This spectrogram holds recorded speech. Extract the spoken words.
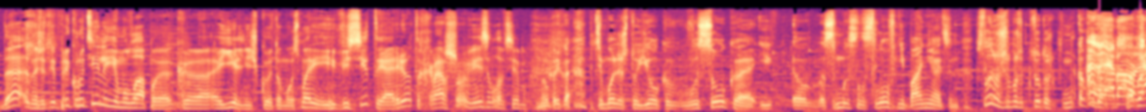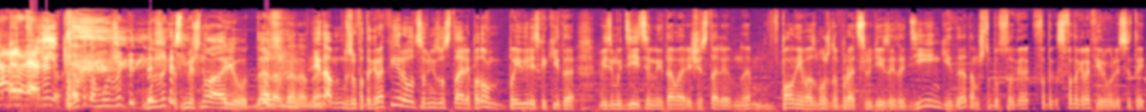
да? Значит, и прикрутили ему лапы к э, ельничку этому. Смотри, и висит, и орет, и хорошо, весело всем. Ну, прикольно. Тем более, что елка высокая, и э, смысл слов непонятен. Слышишь, может, кто-то... какой-то- мужик, мужик смешно орет. Да-да-да. И там уже фотографироваться внизу стали. Потом появились какие-то, видимо, деятельные товарищи, стали вполне возможно брать с людей за это деньги, да, там, чтобы сфото- фото- сфотографировались с этой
